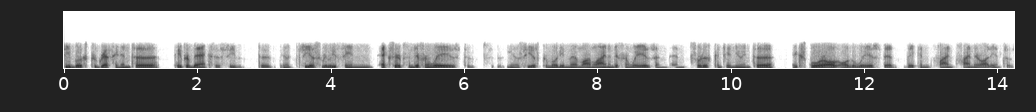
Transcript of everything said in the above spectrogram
see books progressing into paperbacks to see to you know see us releasing excerpts in different ways to you know see us promoting them online in different ways and and sort of continuing to explore all, all the ways that they can find find their audiences.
